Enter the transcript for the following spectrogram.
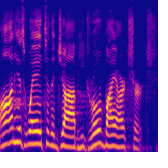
on his way to the job, he drove by our church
